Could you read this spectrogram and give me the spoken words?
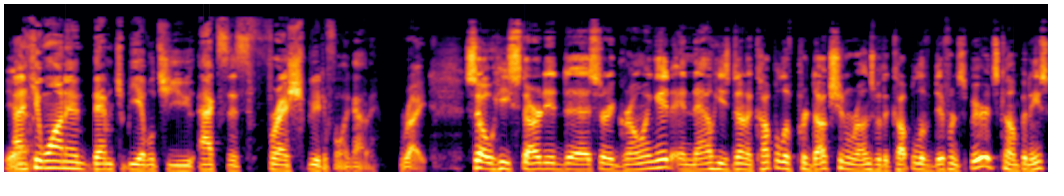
Yeah. And he wanted them to be able to access fresh, beautiful agave. Right. So he started uh, started growing it, and now he's done a couple of production runs with a couple of different spirits companies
